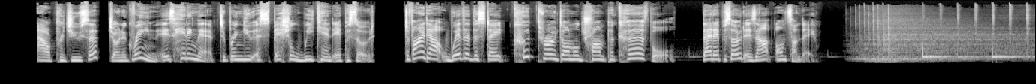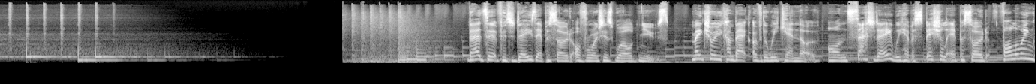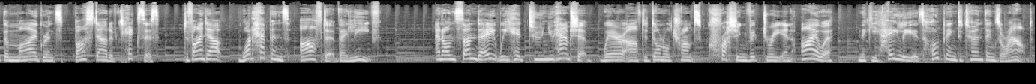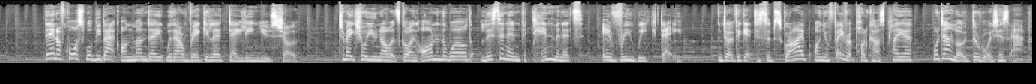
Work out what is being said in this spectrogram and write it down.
Our producer, Jonah Green, is heading there to bring you a special weekend episode to find out whether the state could throw Donald Trump a curveball. That episode is out on Sunday. That's it for today's episode of Reuters World News. Make sure you come back over the weekend though. On Saturday, we have a special episode following the migrants bust out of Texas to find out what happens after they leave. And on Sunday, we head to New Hampshire, where after Donald Trump's crushing victory in Iowa, Nikki Haley is hoping to turn things around. Then, of course, we'll be back on Monday with our regular daily news show. To make sure you know what's going on in the world, listen in for 10 minutes every weekday. And don't forget to subscribe on your favourite podcast player or download the Reuters app.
